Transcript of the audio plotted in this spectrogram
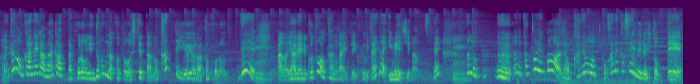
はいがお金がなかった頃にどんなことをしてたのかっていうようなところで、うん。あのやれることを考えていくみたいなイメージなんですね。うん。なの,、うん、なので例えばじゃあお金もお金稼いでる人って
